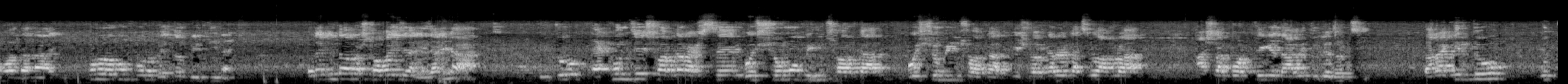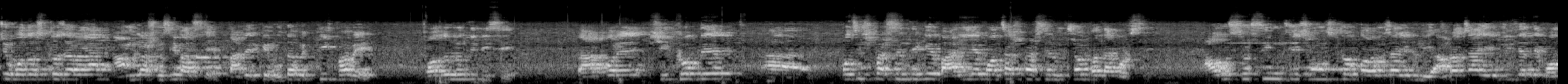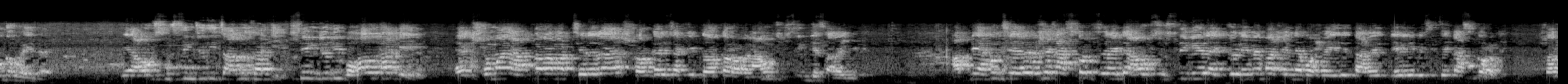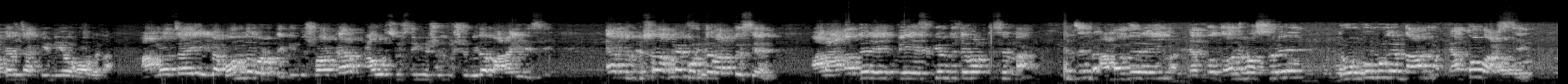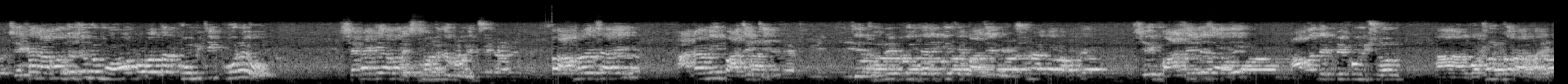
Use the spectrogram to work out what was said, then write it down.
ভাতা নাই কোনো রকম কোনো বেতন বৃদ্ধি নাই। এটা কিন্তু আমরা সবাই জানি জানি না? কিন্তু এখন যে সরকার আসছে, বৈষম্যবিহীন সরকার বৈষম্যবিহীন সরকার, এই সরকারের কাছেও আমরা আসার পর থেকে দাবি তুলে ধরছি। তারা কিন্তু উচ্চপদস্থ যারা আমলা সচিব আছে, তাদেরকে ভূতাপেক্ষিকভাবে পদোন্নতি দিছে। তারপরে শিক্ষকদের পঁচিশ পার্সেন্ট থেকে বাড়িয়ে পঞ্চাশ পার্সেন্ট উৎসব করছে। আউটসোর্সিং যে সমস্ত কর্মচারীগুলি, আমরা চাই এগুলি যাতে বন্ধ হয়ে যায়। এই আউটসোর্সিং যদি চালু থাকে সিং যদি বহাল থাকে, এক সময় আপনার আমার ছেলেরা সরকারি চাকরির দরকার হবে না আউটসোর্সিং দিয়ে চালাই নেবে। আপনি এখন চেয়ারে বসে কাজ করছেন এটা আউটসোর্সিং এর একজন এমএ পাশে এনে বসাই দিয়ে তার ডেইলি বেসিসে কাজ করাবে সরকারি চাকরি নিয়োগ হবে না। আমরা চাই এটা বন্ধ করতে, কিন্তু সরকার আউটসোর্সিং এর সুযোগ সুবিধা বাড়াই দিয়েছে। এত কিছু আপনি করতে পারতেছেন। আর আমাদের এই পে স্কেল দিতে পারতেছেন না। যে আমাদের এই এত দশ বছরে দ্রব্যমূল্যের দাম এত বাড়ছে সেখানে আমাদের জন্য মহাপরতার কমিটি করেও সেটাকে আবার স্থগিত করেছে। আমরা চাই আগামী বাজেটে যে জুনের দুই তারিখে যে বাজেট ঘোষণা করা হবে, সেই বাজেটে যাতে আমাদের পে কমিশন গঠন করা হয়।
